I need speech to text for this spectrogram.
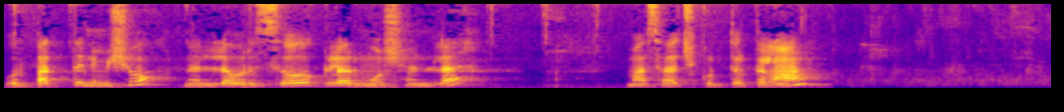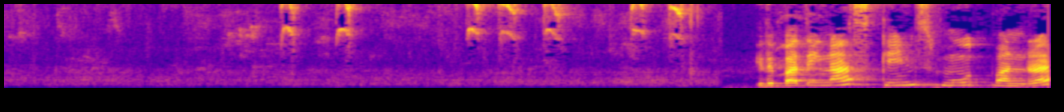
ஒரு பத்து நிமிஷம் நல்ல ஒரு சர்க்குலர் மோஷனில் மசாஜ் கொடுத்துருக்கலாம். இது பார்த்தீங்கன்னா ஸ்கின் ஸ்மூத் பண்ணுற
